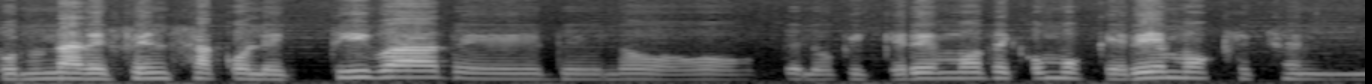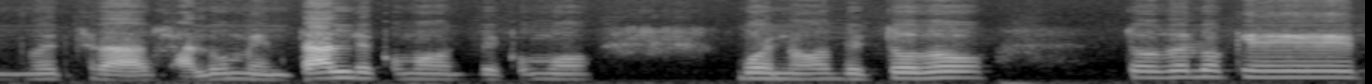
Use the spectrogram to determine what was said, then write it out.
una defensa colectiva de, lo, que queremos, de cómo queremos que esté nuestra salud mental, de cómo, de cómo, bueno, de todo, todo lo que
